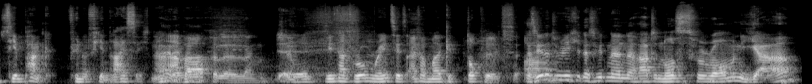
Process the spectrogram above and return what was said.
CM Punk, 434. Ne? Ja, war Aber auch relativ lang. äh, den hat Roman Reigns jetzt einfach mal gedoppelt. Das wird Ähm, natürlich, das wird eine harte Nuss für Roman. Ja,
